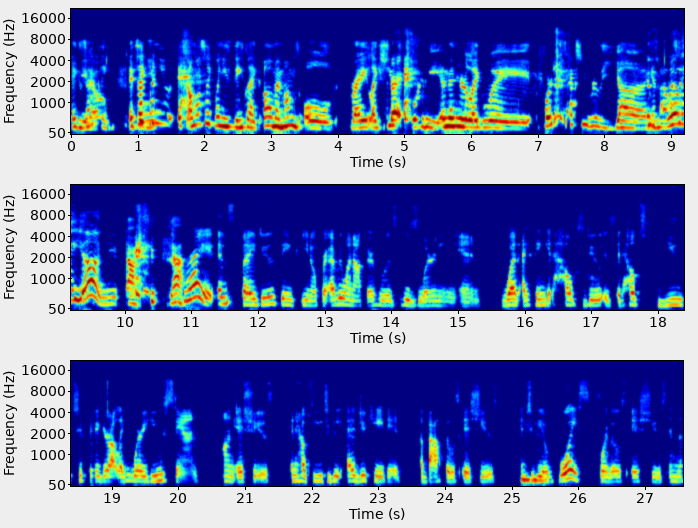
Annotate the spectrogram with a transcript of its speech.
exactly. You know? It's like you, when you, it's almost like when you think like, oh, my mom's old right? Like she's right. 40, and then you're like, wait, 40 is actually really young. It's and really young. Yeah. yeah. right. And but I do think, you know, for everyone out there who is who's learning and what I think it helps do is it helps you to figure out like where you stand on issues and it helps you to be educated about those issues and mm-hmm. to be mm-hmm. a voice for those issues in the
